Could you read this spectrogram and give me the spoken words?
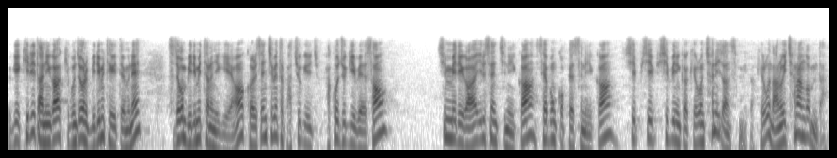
여기 길이 단위가 기본적으로 밀리미터이기 때문에 서적은 밀리미터는 얘기예요. 그걸 센티미터 바꾸기, 바꿔주기 위해서 10mm가 1cm니까 세번 곱했으니까 10, 10, 10이니까 결국은 1000이지 않습니까? 결국은 나누기 1000한 겁니다.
